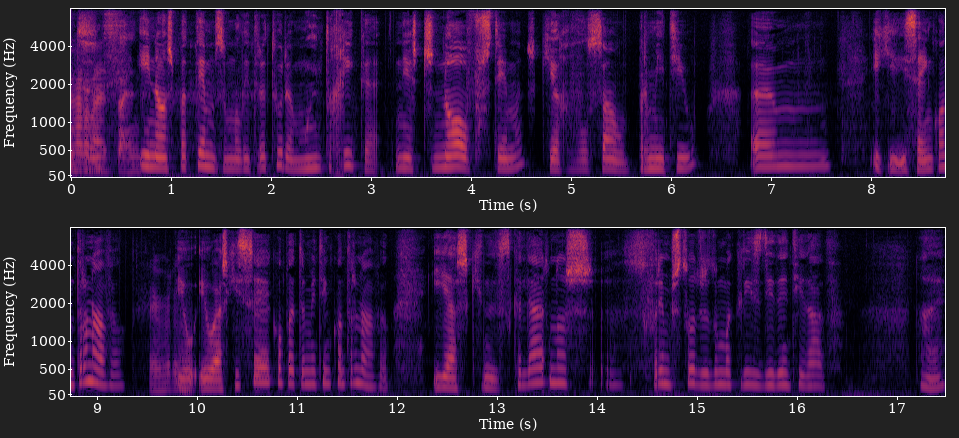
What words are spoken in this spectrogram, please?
Internamente. houve É. E nós temos uma literatura muito rica nestes novos temas que a Revolução permitiu hum, e que isso é incontornável. É verdade. Eu, eu acho que isso é completamente incontornável. E acho que se calhar nós eh, sofremos todos de uma crise de identidade. Não é?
